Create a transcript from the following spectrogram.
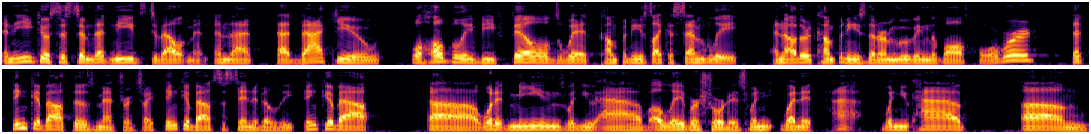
an ecosystem that needs development, and that that vacuum will hopefully be filled with companies like Assembly and other companies that are moving the ball forward that think about those metrics, right? Think about sustainability. Think about uh, what it means when you have a labor shortage, when when it when you have um,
